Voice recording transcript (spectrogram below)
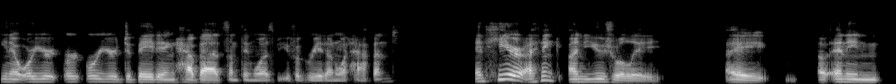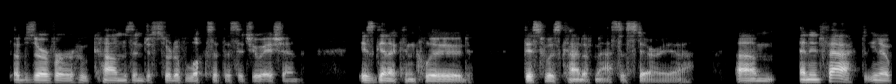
you know, or you're or, or you're debating how bad something was, but you've agreed on what happened. And here, I think unusually, a, a any observer who comes and just sort of looks at the situation is going to conclude this was kind of mass hysteria. Um, and in fact, you know,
